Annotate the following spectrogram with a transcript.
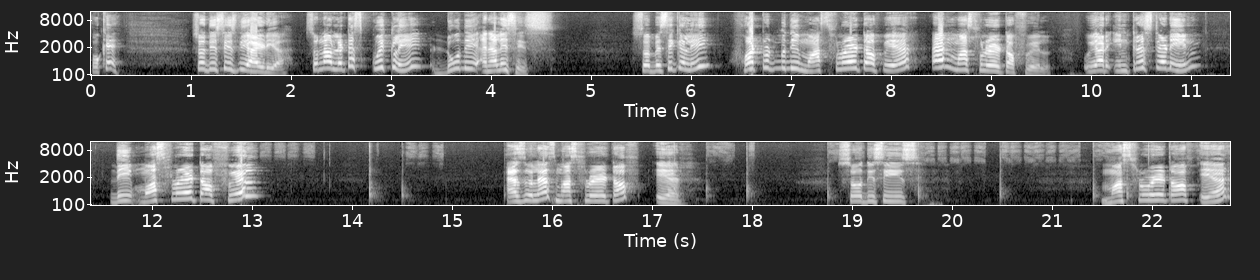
Okay. So, this is the idea. So, now let us quickly do the analysis. So, basically what would be the mass flow rate of air and mass flow rate of fuel? We are interested in the mass flow rate of fuel as well as mass flow rate of air. So, this is mass flow rate of air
